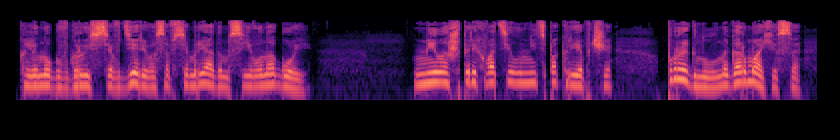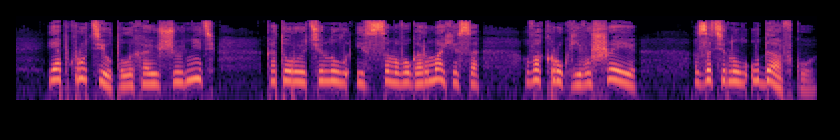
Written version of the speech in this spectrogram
Клинок вгрызся в дерево совсем рядом с его ногой. Милош перехватил нить покрепче, прыгнул на Гармахиса и обкрутил полыхающую нить, которую тянул из самого Гармахиса вокруг его шеи, затянул удавку.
